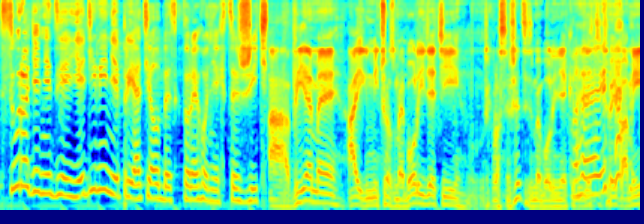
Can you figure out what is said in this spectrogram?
súrodenec je jediný nepriateľ, bez ktorého nechceš žiť. A vieme, aj my, čo sme boli deti, vlastne všetci sme boli niekedy Hej. deti, čo iba my,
